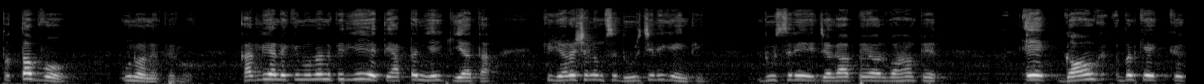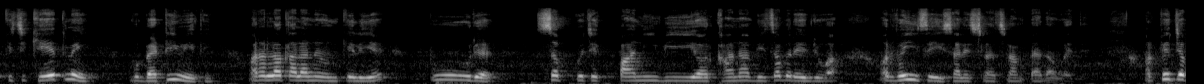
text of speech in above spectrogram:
تو تب وہ انہوں نے پھر وہ کر لیا، لیکن انہوں نے پھر یہ احتیاطاً یہی کیا تھا کہ یروشلم سے دور چلی گئی تھیں۔ دوسرے جگہ پہ اور وہاں پھر ایک گاؤں، بلکہ ایک کسی کھیت میں ہی وہ بیٹھی ہوئی تھی اور اللہ تعالیٰ نے ان کے لیے پورے سب کچھ، ایک پانی بھی اور کھانا بھی سب ارینج ہوا۔ اور وہیں سے عیسیٰ علیہ السلام پیدا ہوئے تھے۔ اور پھر جب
